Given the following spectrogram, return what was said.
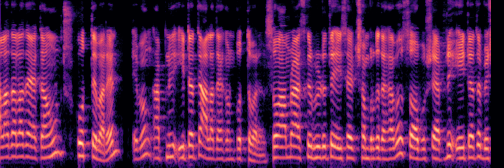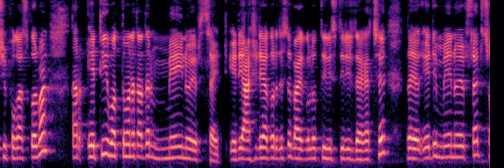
আলাদা আলাদা অ্যাকাউন্ট করতে পারেন এবং আপনি এটাতে আলাদা অ্যাকাউন্ট করতে পারেন। সো আমরা আজকের ভিডিওতে এই সাইট সম্পর্কে দেখাবো। সো অবশ্যই আপনি এইটাতে বেশি ফোকাস করবেন। কারণ এটি বর্তমানে তাদের মেইন ওয়েবসাইট এটি আশি টাকা করে দিচ্ছে, বাকিগুলো তিরিশ তিরিশ দেখাচ্ছে। যাই হোক, এটি মেইন ওয়েবসাইট সো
